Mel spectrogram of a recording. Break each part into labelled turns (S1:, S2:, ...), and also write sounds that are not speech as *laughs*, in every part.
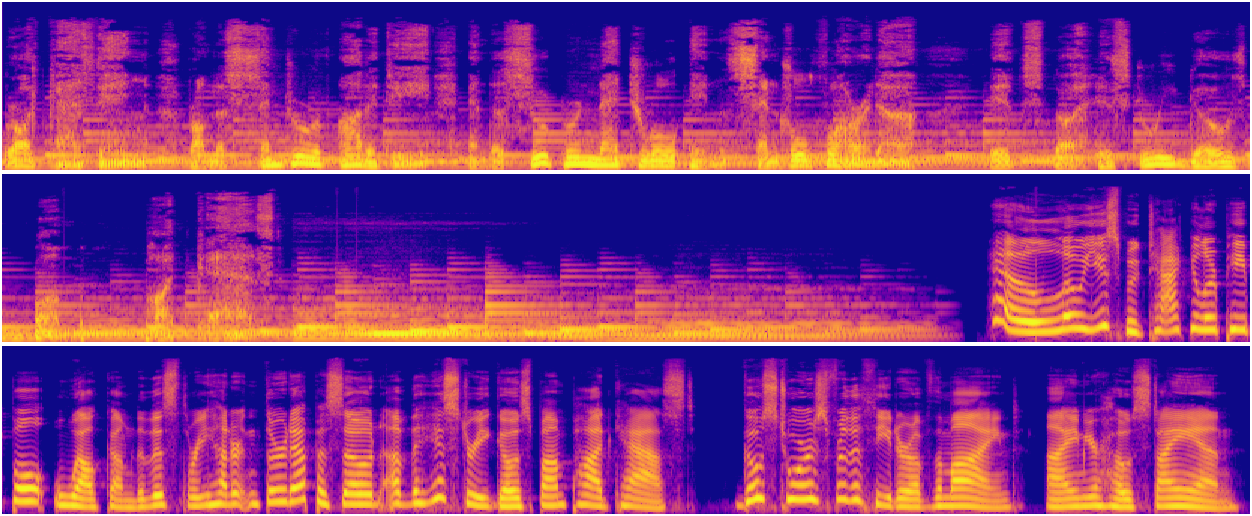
S1: Broadcasting from the center of oddity and the supernatural in Central Florida, it's the History Goes Bump podcast.
S2: Hello, you spectacular people. Welcome to this 303rd episode of the History Goes Bump podcast. Ghost Tours for the Theater of the Mind. I am your host, Diane.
